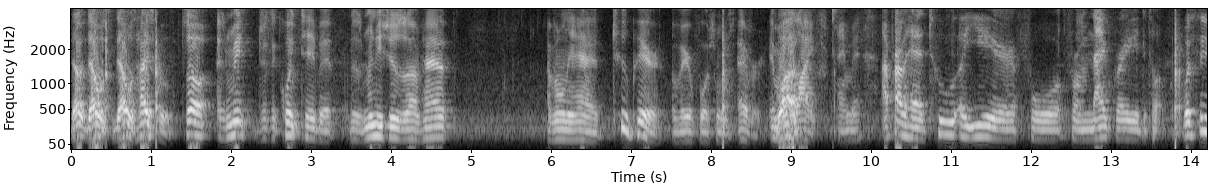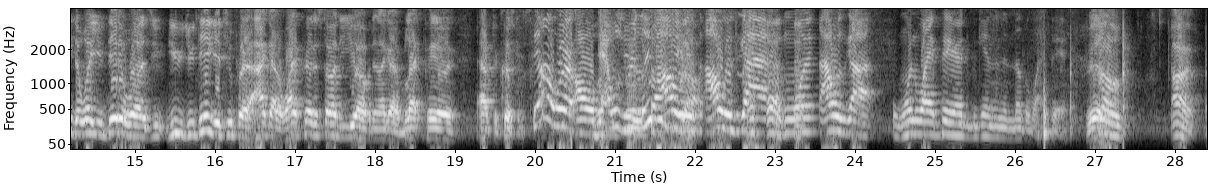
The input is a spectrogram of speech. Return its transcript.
That, that was that was high school. So, as many, just a quick tidbit. As many shoes as I've had, I've only had two pair of Air Force Ones ever in Why? my life. Hey man, I probably had two a year for from ninth grade to twelfth. But see, the way you did it was you you, you did get two pair. I got a white pair to start the year off, and then I got a black pair after Christmas. See, I don't wear all black was shoes, religion so I to always. I always got one. I always got one white pair at the beginning and another white pair. Really? So, all right.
